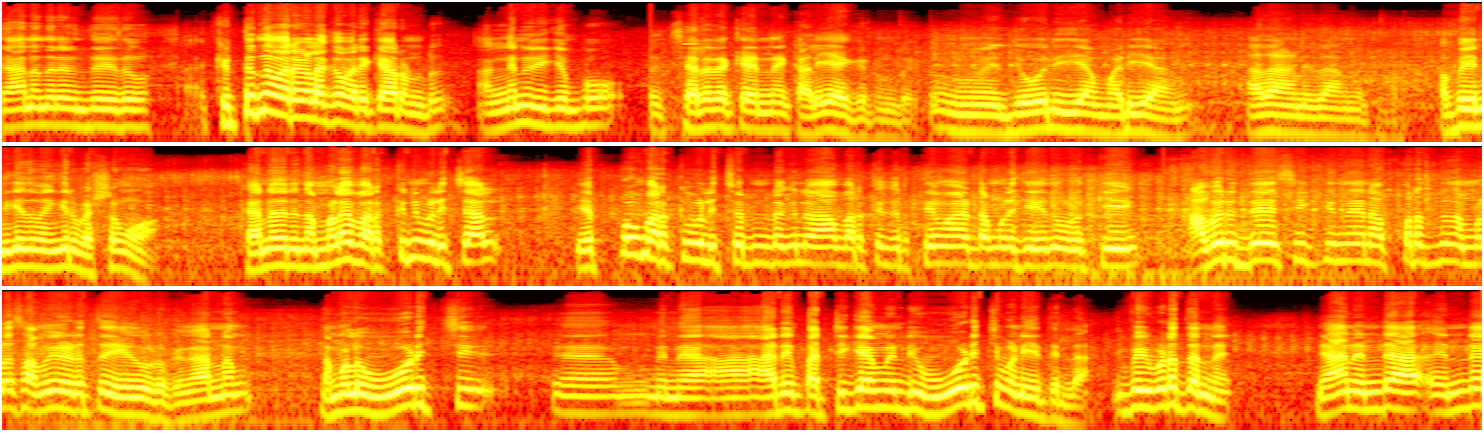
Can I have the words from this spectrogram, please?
ഞാൻ അന്നേരം എന്ത് ചെയ്തു? കിട്ടുന്ന വരകളൊക്കെ വരയ്ക്കാറുണ്ട്. അങ്ങനെ ഇരിക്കുമ്പോൾ ചിലരൊക്കെ എന്നെ കളിയാക്കിയിട്ടുണ്ട്. ജോലി ചെയ്യാൻ മടിയാണ്. അതാണ് ഇതാണെന്നൊക്കെ അപ്പോൾ എനിക്കത് ഭയങ്കര വിഷമമാണ് കാരണം അതിന് നമ്മളെ വർക്കിന് വിളിച്ചാൽ എപ്പം വർക്ക് വിളിച്ചിട്ടുണ്ടെങ്കിലും ആ വർക്ക് കൃത്യമായിട്ട് നമ്മൾ ചെയ്തു കൊടുക്കുകയും അവരുദ്ദേശിക്കുന്നതിനപ്പുറത്ത് നമ്മൾ സമയം എടുത്ത് ചെയ്തു കൊടുക്കും. കാരണം നമ്മൾ ഓടിച്ച് പിന്നെ ആരെയും പറ്റിക്കാൻ വേണ്ടി ഓടിച്ച് പണിയത്തില്ല. ഇപ്പോൾ ഇവിടെ തന്നെ ഞാൻ എന്റെ എന്റെ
